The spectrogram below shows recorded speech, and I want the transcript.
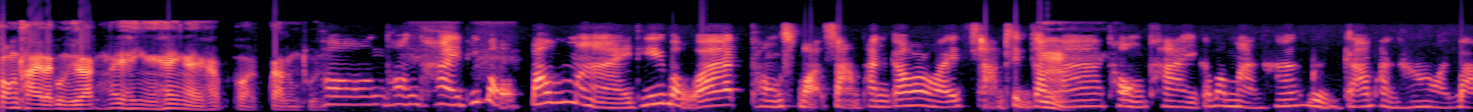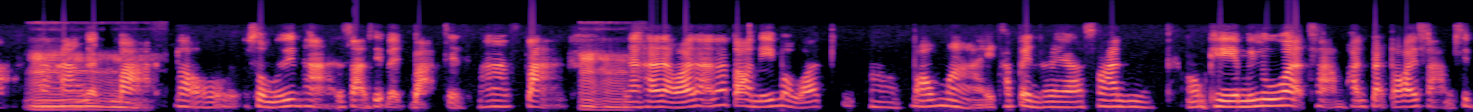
ทองไทยและคุณศิรักษ์ให้ให้ไงให้ไงครับก่อนการลงทุน ทองทองไทยที่บอกเป้าหมายที่บอกว่าทองสปอร์ตสามพันเก้าร้อยสามสิบดอลลาร์ทองไทยก็ประมาณห้าหมื่นเก้าพันห้าร้อยบาทนะคะอืมเงินบาทเราสมมติฐานสามสิบเอ็ดบาทเจ็ดสิบห้าสตางค์อืมฮึนะคะ แต่ว่าณตอนนี้บอกว่าเอ่อเป้าหมายถ้าเป็นระยะสั้นโอเค ไม่รู้ว่าสามพันแปดร้อยสามสิบ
